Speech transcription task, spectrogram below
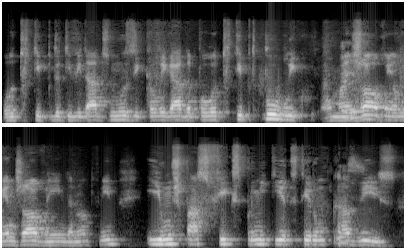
outro tipo de atividades de música ligada para outro tipo de público, ou mais uhum. jovem ou menos jovem, ainda não definido, e um espaço fixo permitia-te ter um bocado Isso. disso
